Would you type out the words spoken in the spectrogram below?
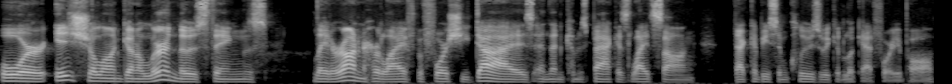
or is Shallan going to learn those things later on in her life before she dies and then comes back as Lightsong? That could be some clues we could look at for you, Paul.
